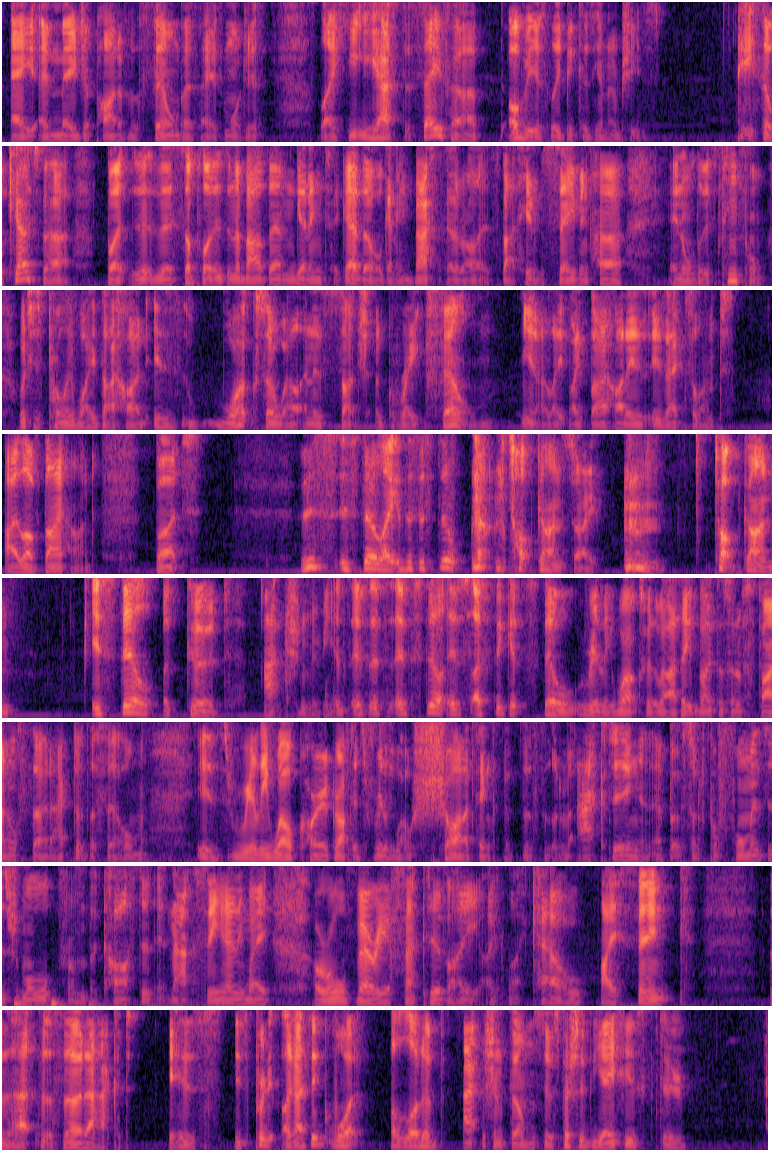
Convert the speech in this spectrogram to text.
a a major part of the film per se. It's more just like he, he has to save her, obviously, because you know she's he still cares for her. But the, the subplot isn't about them getting together or getting back together. It's about him saving her and all those people, which is probably why Die Hard is works so well and is such a great film. You know, like like Die Hard is, is excellent. I love Die Hard, but this is still like this is still Top Gun. Sorry, Top Gun is still a good action movie. It's it's it's it's still it's I think it still really works really well. I think like the sort of final third act of the film is really well choreographed. It's really well shot. I think that the sort of acting and both sort of performances from all from the cast in, in that scene anyway are all very effective. I I like how I think that the third act is is pretty like I think what a lot of action films do, especially the 80s do,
